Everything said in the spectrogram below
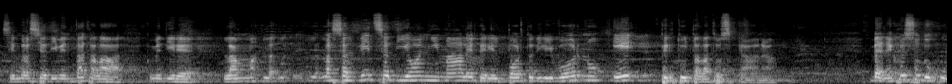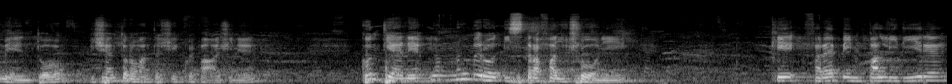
sembra sia diventata la, dire, la, la, la salvezza di ogni male per il porto di Livorno e per tutta la Toscana. Bene, questo documento di 195 pagine contiene un numero di strafalcioni che farebbe impallidire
